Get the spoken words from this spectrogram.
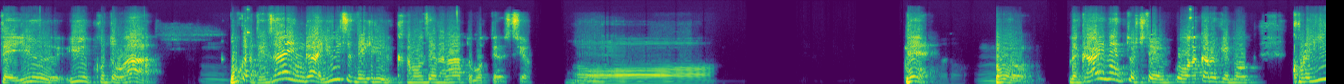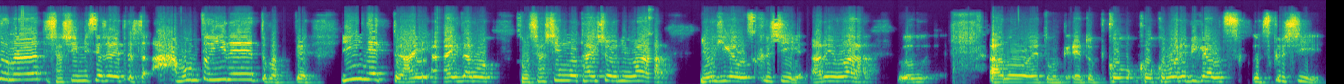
ていういうことは、うん僕はデザインが唯一できる可能性だなと思ってるんですよ。うんおねー。なるほどうん概念としてこう分かるけど、これいいよなーって写真見せられた人ああ、本当いいねとかって、いいねって間間のその写真の対象には、夕日が美しい、あるいは、うあの、えっと、えっと、ここ木漏れ日が美しい、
